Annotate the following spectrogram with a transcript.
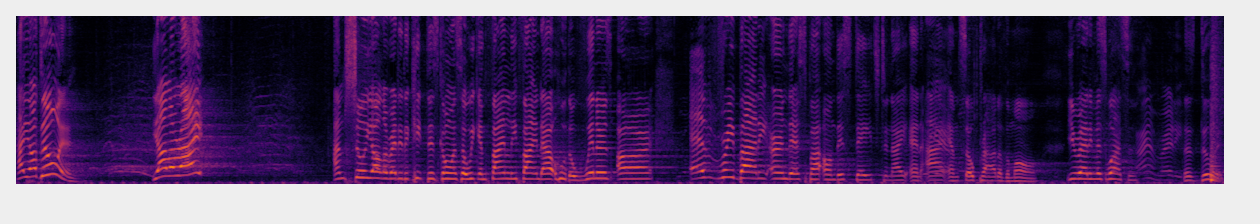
How y'all doing? Y'all all right? I'm sure y'all are ready to keep this going so we can finally find out who the winners are. Everybody earned their spot on this stage tonight, and I am so proud of them all. You ready, Miss Watson? I am ready. Let's do it.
